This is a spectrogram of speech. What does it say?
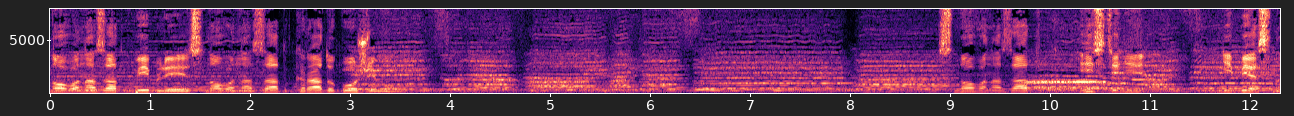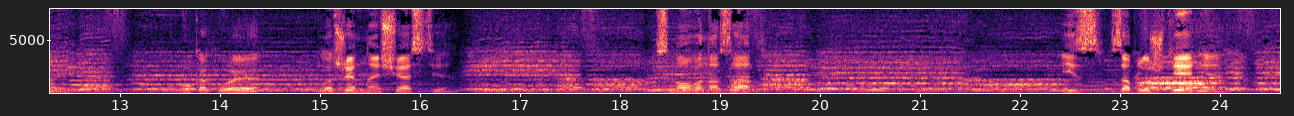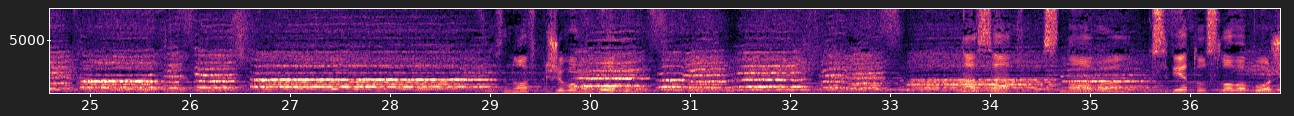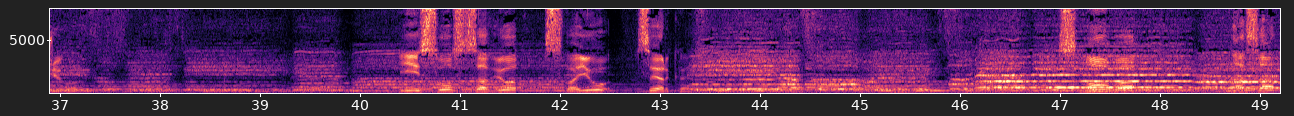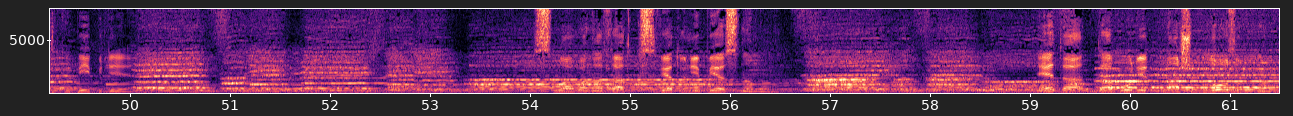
Снова назад к Библии, снова назад к Граду Божьему. Снова назад к истине небесной. О, какое блаженное счастье! Снова назад из заблуждения. Живому Богу. Назад снова к свету Слова Божьего. Иисус зовет свою церковь. Снова назад к Библии. Снова назад к свету небесному. Это да будет нашим лозунгом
